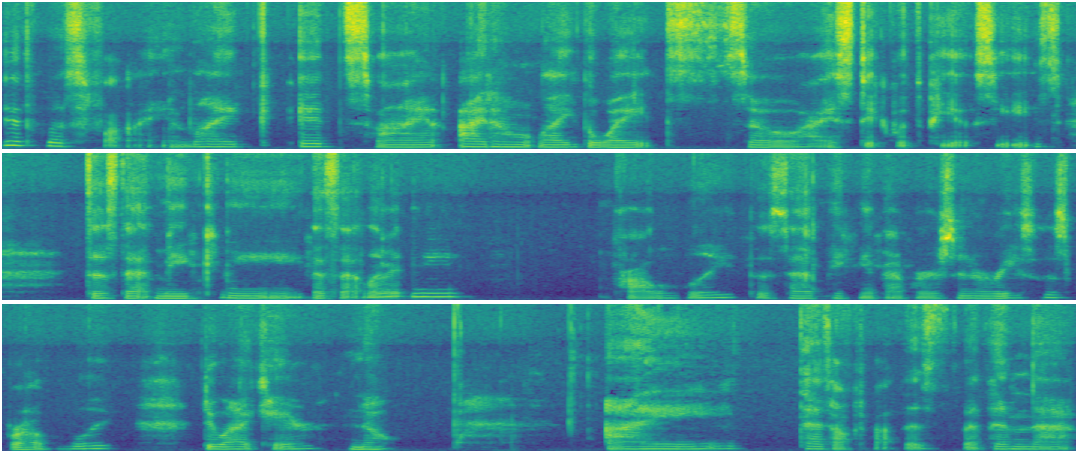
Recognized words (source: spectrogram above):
it was fine. Like, it's fine. I don't like the whites, so I stick with POCs. Does that make me, does that limit me? Probably. Does that make me a bad person or racist? Probably. Do I care? No. I had talked about this with him that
